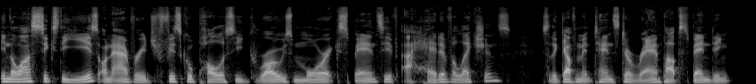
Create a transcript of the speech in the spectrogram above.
In the last 60 years, on average, fiscal policy grows more expansive ahead of elections. So the government tends to ramp up spending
